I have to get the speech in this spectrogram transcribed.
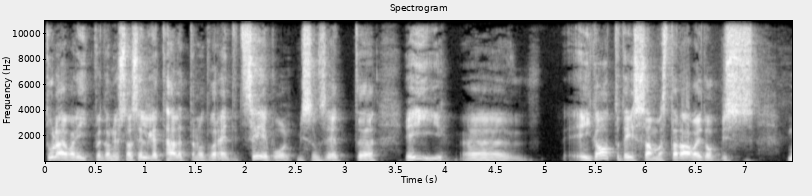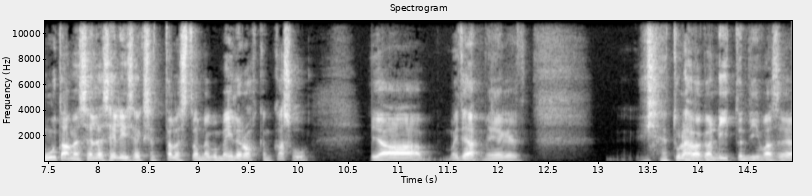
tuleva liikmed on üsna selgelt hääletanud variandit C poolt, mis on see, et äh, ei äh,, ei kaota teist sammast ära, vaid hoopis muudame selle selliseks, et sellest on nagu meile rohkem kasu. ja ma ei tea, meie tulevaga on liitunud viimase,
